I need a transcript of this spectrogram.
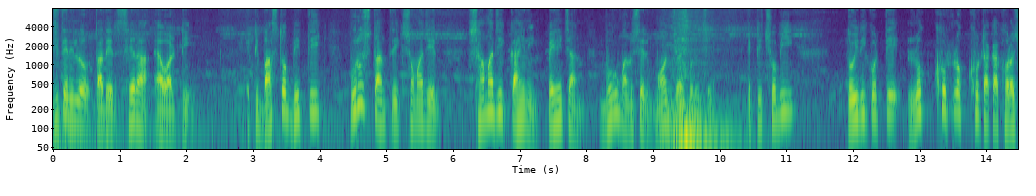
জিতে নিল তাদের সেরা অ্যাওয়ার্ডটি। একটি বাস্তব ভিত্তিক পুরুষতান্ত্রিক সমাজের সামাজিক কাহিনী, পেহেচান বহু মানুষের মন জয় করেছে। একটি ছবি তৈরি করতে লক্ষ লক্ষ টাকা খরচ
